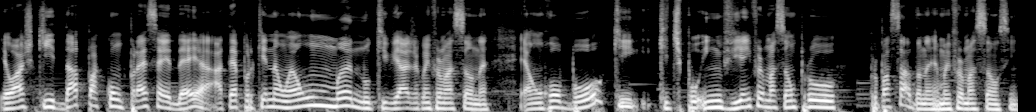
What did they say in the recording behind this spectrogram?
eu acho que dá pra comprar essa ideia, até porque não é um humano que viaja com a informação, né? É um robô que, que tipo, envia a informação pro, pro passado, né? Uma informação, assim.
